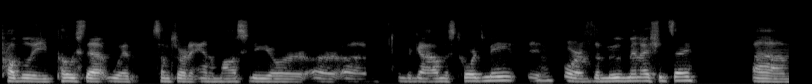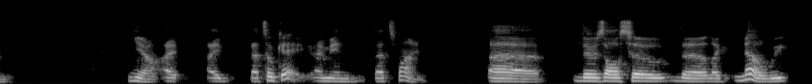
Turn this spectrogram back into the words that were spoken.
probably post that with some sort of animosity or or uh, beguileness towards me, mm-hmm. or the movement, I should say. Um, you know, I, I, that's okay. I mean, that's fine. Uh, there's also the like, no, we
